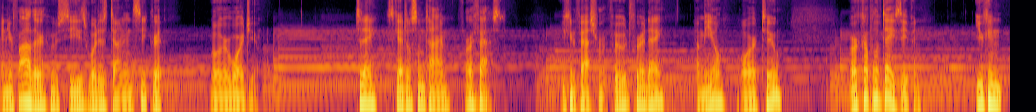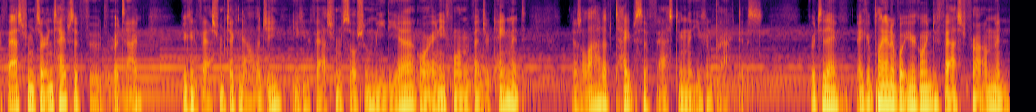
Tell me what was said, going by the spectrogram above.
And your Father, who sees what is done in secret, will reward you. Today, schedule some time for a fast. You can fast from food for a day, a meal, or two, or a couple of days even. You can fast from certain types of food for a time. You can fast from technology. You can fast from social media or any form of entertainment. There's a lot of types of fasting that you can practice. For today, make a plan of what you're going to fast from and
